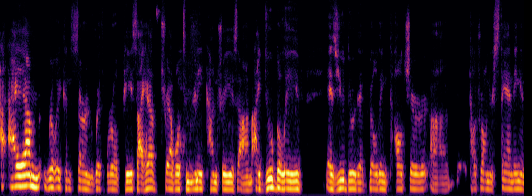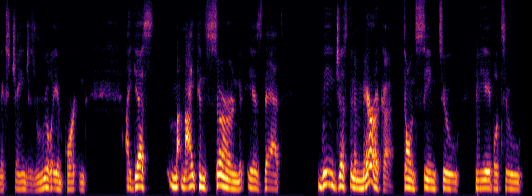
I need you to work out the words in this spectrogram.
I, I, am really concerned with world peace. I have traveled to many countries. Um, I do believe as you do that building culture, uh, cultural understanding and exchange is really important. I guess my, my concern is that we just in America don't seem to be able to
